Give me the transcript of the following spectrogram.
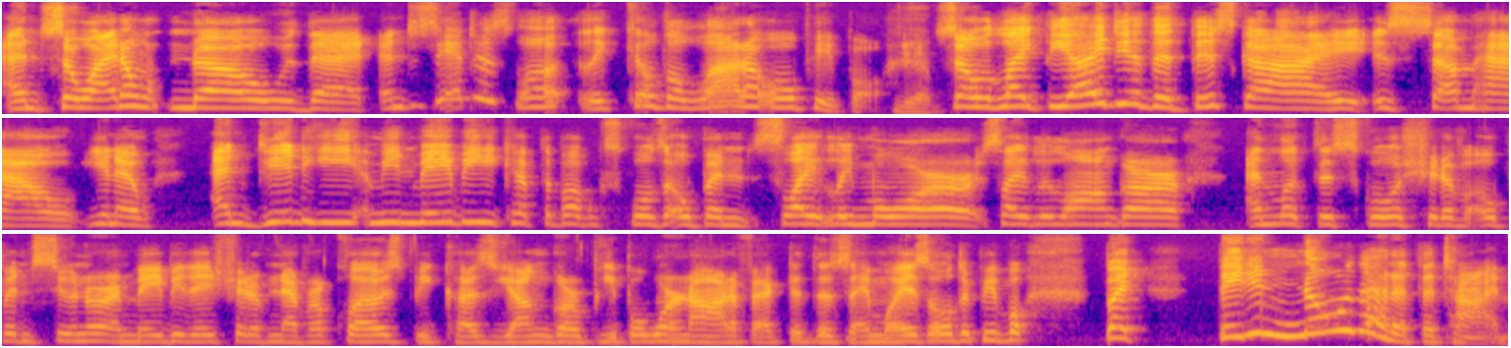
And so i don't know that and desantis like killed a lot of old people. Yeah. so like the idea that this guy is somehow you know and did he i mean maybe he kept the public schools open slightly more slightly longer and look the schools should have opened sooner and maybe they should have never closed because younger people were not affected the same way as older people. But they didn't know that at the time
